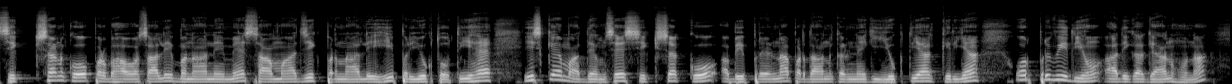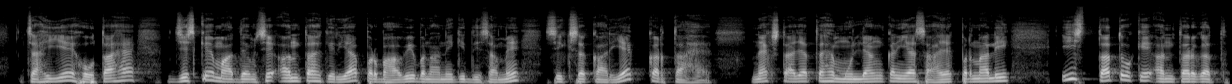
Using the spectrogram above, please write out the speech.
शिक्षण को प्रभावशाली बनाने में सामाजिक प्रणाली ही प्रयुक्त होती है। इसके माध्यम से शिक्षक को अभिप्रेरणा प्रदान करने की युक्तियाँ, क्रिया और प्रविधियों आदि का ज्ञान होना चाहिए होता है, जिसके माध्यम से अंत क्रिया प्रभावी बनाने की दिशा में शिक्षक कार्य करता है। नेक्स्ट आ जाता है मूल्यांकन या सहायक प्रणाली। इस तत्व के अंतर्गत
